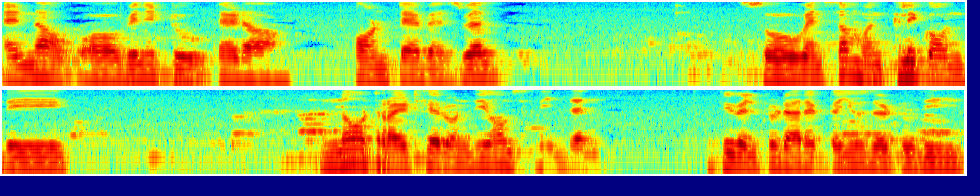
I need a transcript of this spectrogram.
and now uh, we need to add a on tap as well so when someone click on the note right here on the home screen then we will to direct the user to the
